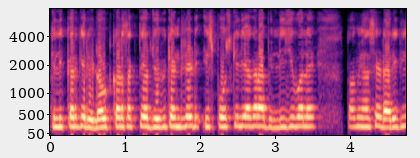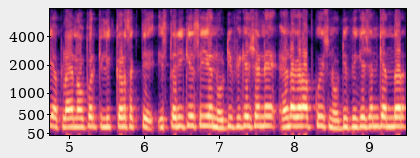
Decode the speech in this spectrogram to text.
क्लिक करके रीड आउट कर सकते हैं और जो भी कैंडिडेट इस पोस्ट के लिए अगर आप एलिजिबल है तो आप यहाँ से डायरेक्टली अप्लाई नाउ पर क्लिक कर सकते हैं। इस तरीके से यह नोटिफिकेशन है। एंड अगर आपको इस नोटिफिकेशन के अंदर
